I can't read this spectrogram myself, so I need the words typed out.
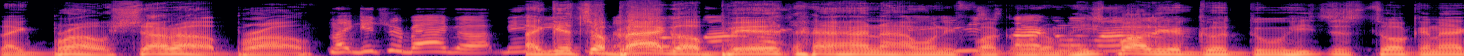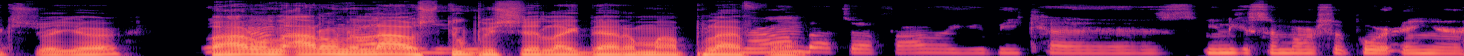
Like, bro, shut up, bro. Like, get your bag up. bitch. Like, get your bag up, bitch. nah, I won't even fuck with him. He's probably a good dude. He's just talking extra, you heard? But I I'm don't I don't allow you. stupid shit like that on my Now I'm about to follow you because you need some more support in your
